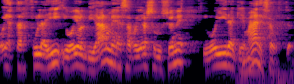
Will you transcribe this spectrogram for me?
voy a estar full ahí y voy a olvidarme de desarrollar soluciones y voy a ir a quemar esa cuestión.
